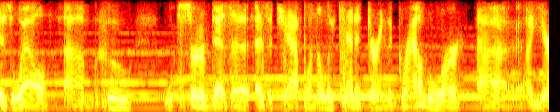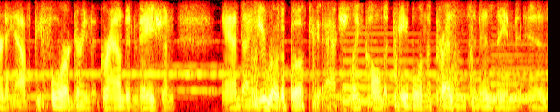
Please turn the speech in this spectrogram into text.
as well, um, who served as a as a chaplain, a lieutenant during the ground war uh, a year and a half before during the ground invasion. And uh, he wrote a book actually called A Table in the Presence, and his name is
